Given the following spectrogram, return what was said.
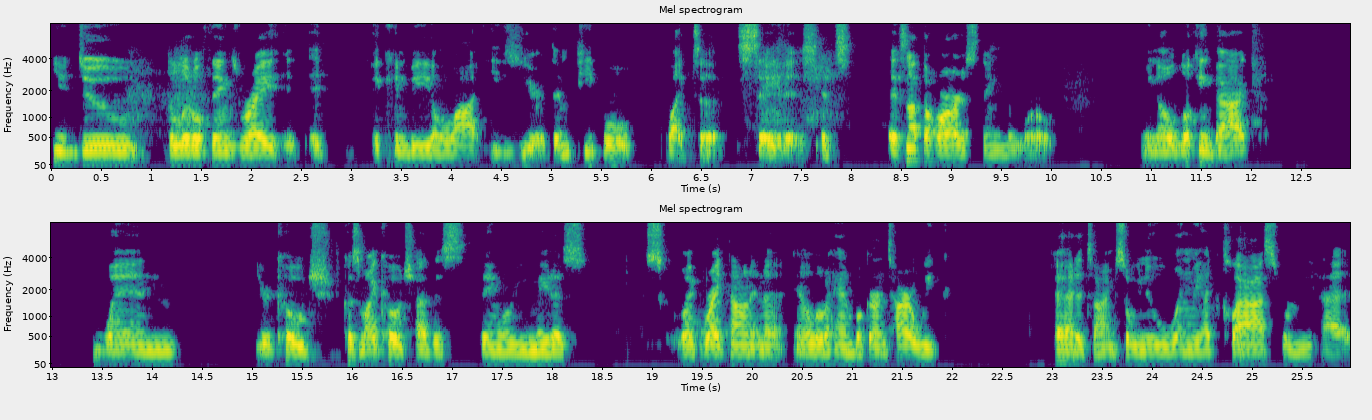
you do the little things right, it, it, it can be a lot easier than people like to say it is. It's it's not the hardest thing in the world. You know, looking back when your coach because my coach had this thing where he made us like write down in a in a little handbook our entire week ahead of time so we knew when we had class when we had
